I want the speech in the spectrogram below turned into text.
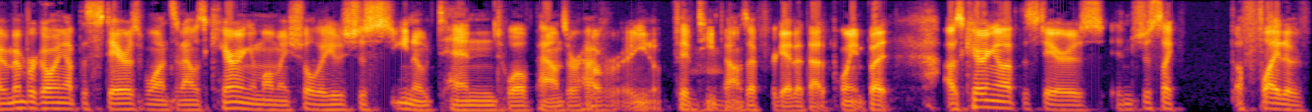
I remember going up the stairs once and I was carrying him on my shoulder. He was just, you know, 10, 12 pounds or however, you know, 15 Mhm. pounds. I forget at that point. But I was carrying him up the stairs and just like a flight of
